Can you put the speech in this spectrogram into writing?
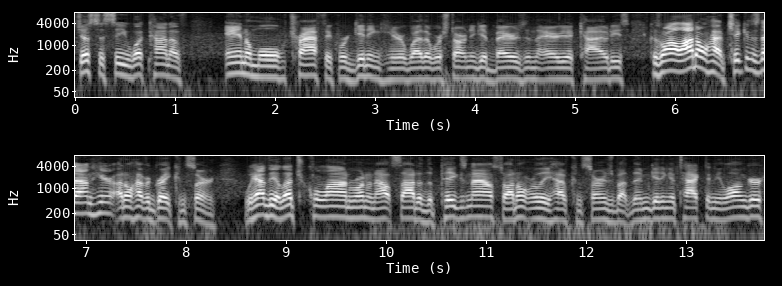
just to see what kind of animal traffic we're getting here, whether we're starting to get bears in the area, coyotes. Because while I don't have chickens down here, I don't have a great concern. We have the electrical line running outside of the pigs now, so I don't really have concerns about them getting attacked any longer.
